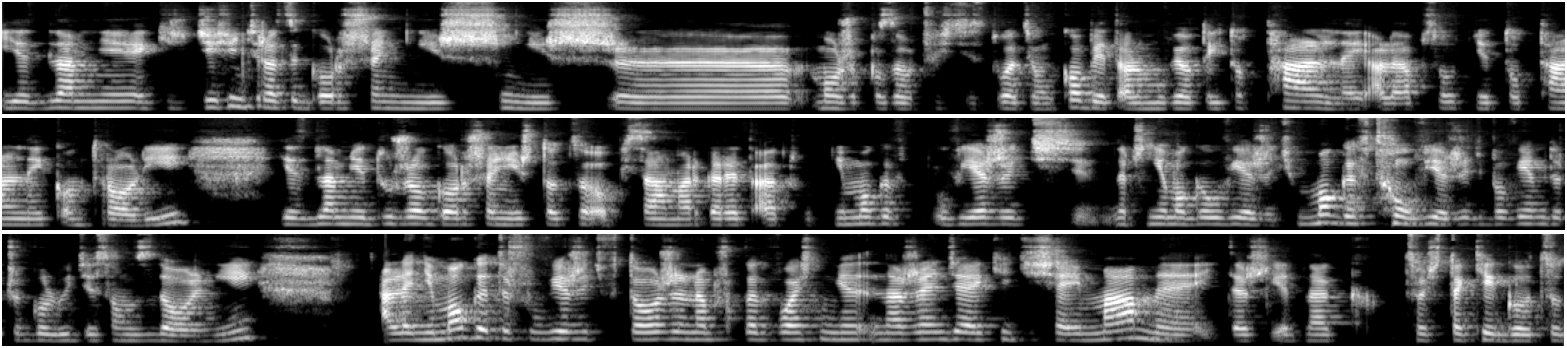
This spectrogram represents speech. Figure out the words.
jest dla mnie jakieś 10 razy gorsze niż, niż e, może poza oczywiście sytuacją kobiet, ale mówię o tej totalnej, ale absolutnie totalnej kontroli, jest dla mnie dużo gorsze niż to, co opisała Margaret Atwood. Nie mogę uwierzyć, znaczy nie mogę uwierzyć, mogę w to uwierzyć, bo wiem, do czego ludzie są zdolni, ale nie mogę też uwierzyć w to, że na przykład właśnie narzędzia, jakie dzisiaj mamy i też jednak coś takiego, co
